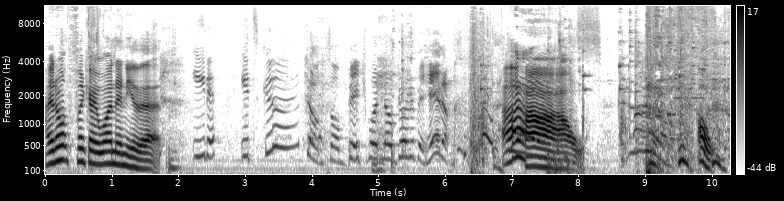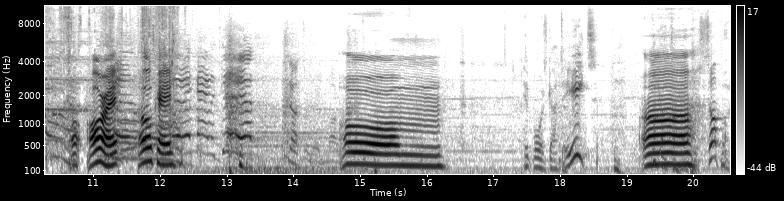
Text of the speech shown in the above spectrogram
I don't think I want any of that. Eat it. It's good. Dumb some bitch wasn't no good if it hit him. Ow! Oh. oh all right. Okay. Um. Hit boy's got to eat. Uh. Supper.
